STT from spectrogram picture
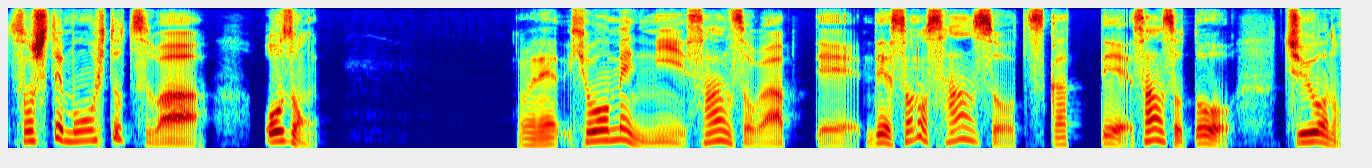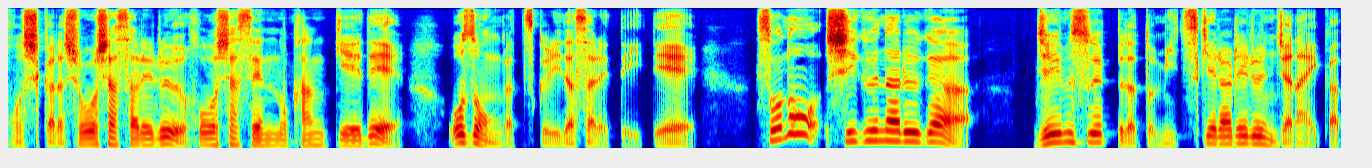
そしてもう一つは、オゾン。ね、表面に酸素があって、で、その酸素を使って、酸素と中央の星から照射される放射線の関係でオゾンが作り出されていて、そのシグナルがジェームス・ウェッブだと見つけられるんじゃないかっ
